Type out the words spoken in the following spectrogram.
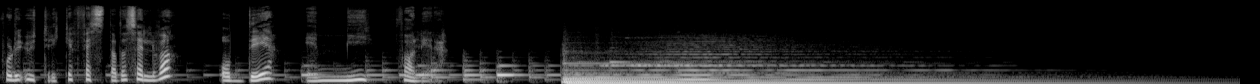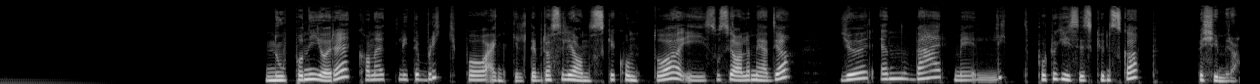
får du uttrykket 'festa da Selva', og det er mye farligere. Nå på nyåret kan et lite blikk på enkelte brasilianske kontoer i sosiale medier gjøre enhver med litt portugisiskkunnskap bekymra.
